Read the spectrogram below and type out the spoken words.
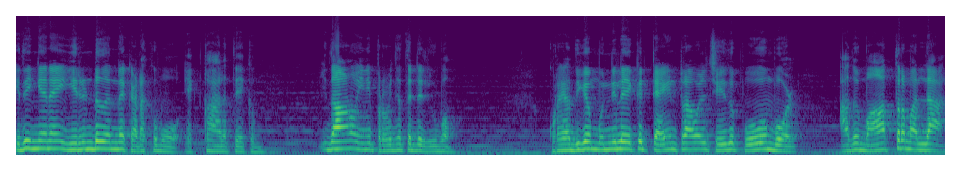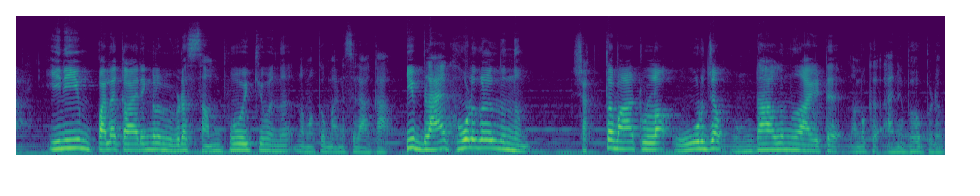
ഇതിങ്ങനെ ഇരുണ്ട് തന്നെ കിടക്കുമോ എക്കാലത്തേക്കും? ഇതാണോ ഇനി പ്രപഞ്ചത്തിന്റെ രൂപം? കുറേയധികം മുന്നിലേക്ക് ടൈം ട്രാവൽ ചെയ്തു പോകുമ്പോൾ അത് മാത്രമല്ല ഇനിയും പല കാര്യങ്ങളും ഇവിടെ സംഭവിക്കുമെന്ന് നമുക്ക് മനസ്സിലാക്കാം. ഈ ബ്ലാക്ക് ഹോളുകളിൽ നിന്നും ശക്തമായിട്ടുള്ള ഊർജം ഉണ്ടാകുന്നതായിട്ട് നമുക്ക് അനുഭവപ്പെടും.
